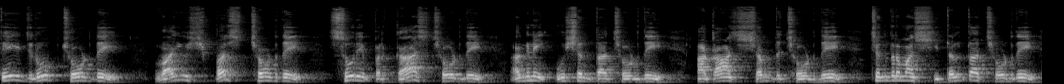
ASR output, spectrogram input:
तेज रूप छोड़ दे, वायु स्पर्श छोड़ दे सूर्य प्रकाश छोड़ दे, अग्नि उष्णता छोड़ दे, आकाश शब्द छोड़ दे, चंद्रमा शीतलता छोड़ दे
